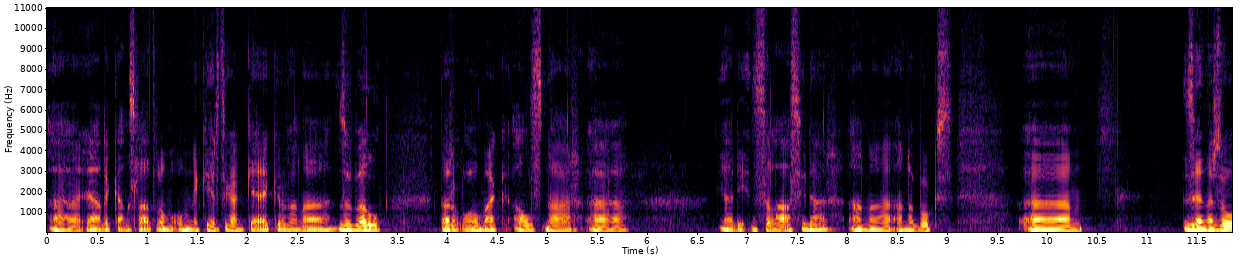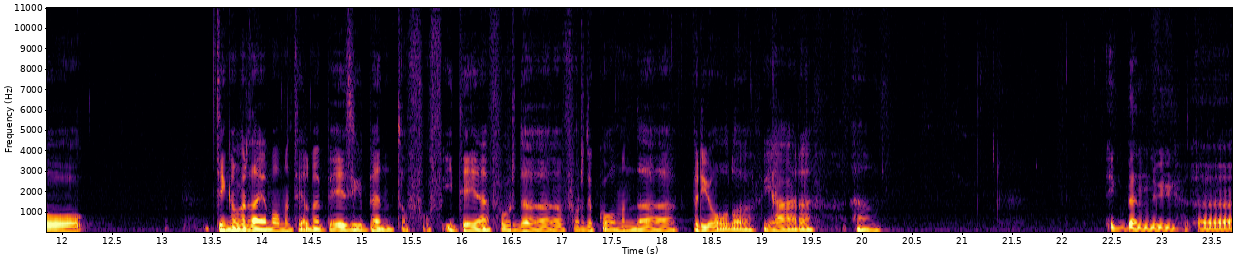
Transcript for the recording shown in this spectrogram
eh, ja, de kans laten om, om een keer te gaan kijken, van, eh, zowel naar het OMAC als naar eh, ja, die installatie daar aan, eh, aan de box. Ehm, zijn er zo dingen waar dat je momenteel mee bezig bent, of, of ideeën voor de, voor de komende periode, jaren? Ehm, Ik ben nu eh,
